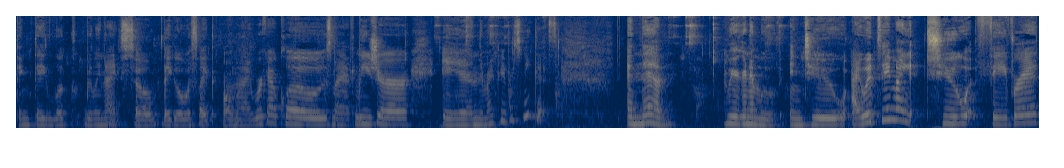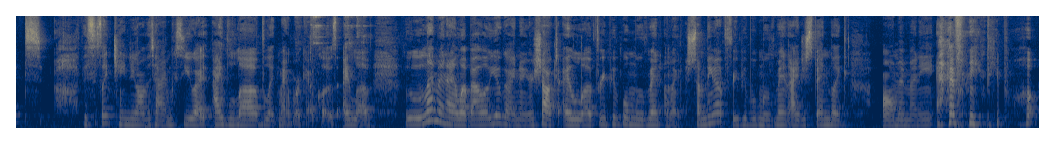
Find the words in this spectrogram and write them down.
think they look really nice. So they go with like all my workout clothes, my athleisure, and they're my favorite sneakers. And then we're gonna move into I would say my two favorite. Oh, this is like changing all the time because you guys, I love like my workout clothes. I love Lululemon. I love Alo Yoga. I know you're shocked. I love Free People Movement. Oh my gosh, something about Free People Movement. I just spend like all my money at Free People,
